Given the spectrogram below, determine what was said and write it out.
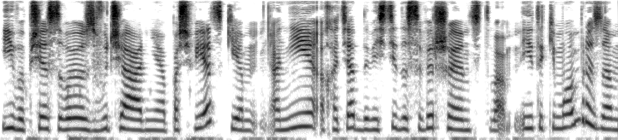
и вообще свое звучание по-шведски они хотят довести до совершенства. И таким образом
